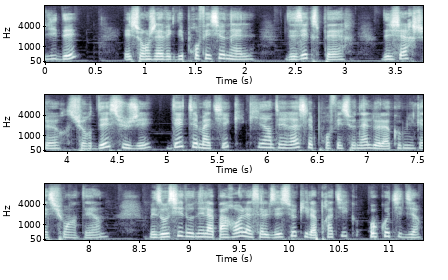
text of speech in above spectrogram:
L'idée Échanger avec des professionnels, des experts, des chercheurs sur des sujets, des thématiques qui intéressent les professionnels de la communication interne, mais aussi donner la parole à celles et ceux qui la pratiquent au quotidien.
